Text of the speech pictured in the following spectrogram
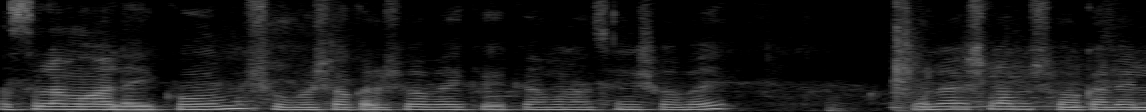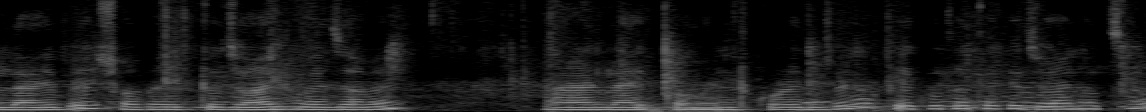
আসসালামু আলাইকুম, শুভ সকাল সবাইকে, কেমন আছেন সবাই? চলে আসলাম সকালের লাইভে সবাই একটু জয়েন হয়ে যাবেন আর লাইক কমেন্ট করে দিবেন। কে কোথা থেকে জয়েন হচ্ছেন,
